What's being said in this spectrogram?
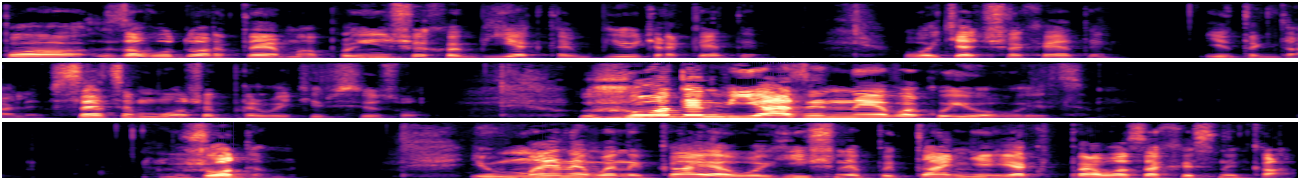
по заводу Артема, по інших об'єктах б'ють ракети, летять шахети і так далі. Все це може прилетіти в СІЗО. Жоден в'язень не евакуйовується. Жоден. І в мене виникає логічне питання як правозахисника.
